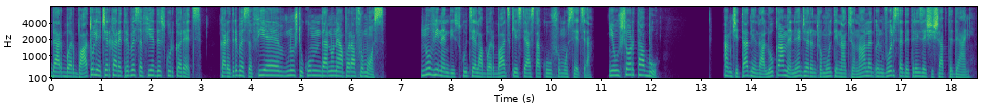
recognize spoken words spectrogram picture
Dar bărbatul e cel care trebuie să fie descurcăreț, care trebuie să fie, nu știu cum, dar nu neapărat frumos. Nu vine în discuție la bărbați chestia asta cu frumusețea. E ușor tabu. Am citat din Raluca, manager într-o multinațională în vârstă de 37 de ani.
